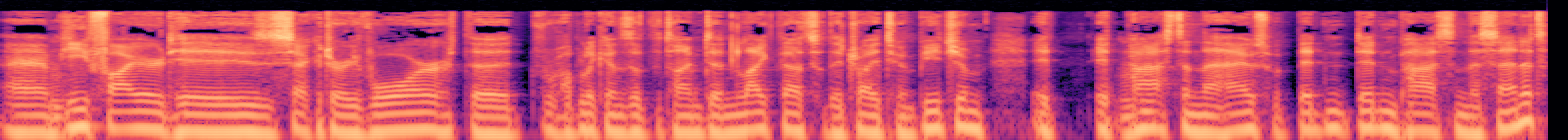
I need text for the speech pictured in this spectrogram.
Um, he fired his Secretary of War. The Republicans at the time didn't like that, so they tried to impeach him. It it passed in the House, but didn't didn't pass in the Senate.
